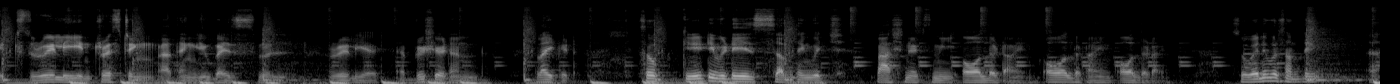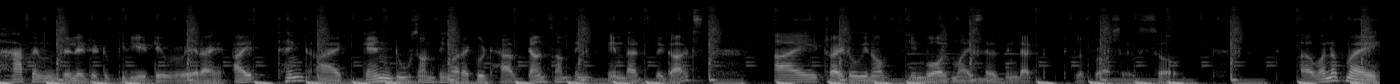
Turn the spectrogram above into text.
it's really interesting. I think you guys will really appreciate and like it. So creativity is something which passionates me all the time all the time all the time. So whenever something uh, happens related to creative where I, I think i can do something or i could have done something in that regards i try to you know involve myself in that particular process. So uh, one of my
